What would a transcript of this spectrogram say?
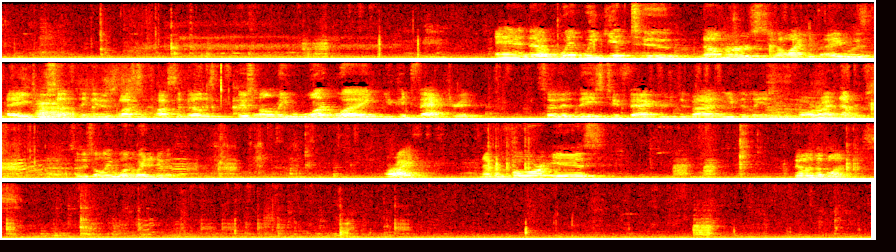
And uh, when we get to numbers, you know, like if A was 8 or something, and there's lots of possibilities, there's only one way you can factor it so that these two factors divide evenly into the far right numbers. So there's only one way to do it. All right? Number four is fill in the blanks.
